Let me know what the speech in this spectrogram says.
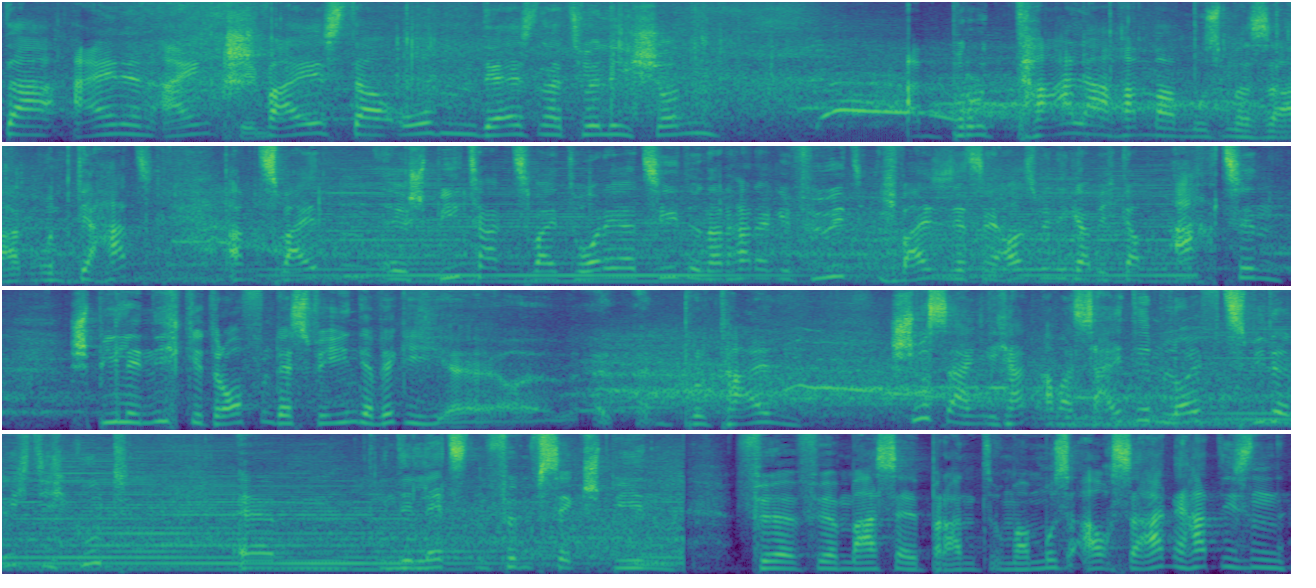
da einen eingeschweißt da oben. Der ist natürlich schon ein brutaler Hammer, muss man sagen. Und der hat am zweiten äh, Spieltag zwei Tore erzielt und dann hat er gefühlt, ich weiß es jetzt nicht auswendig, aber ich glaube 18 Spiele nicht getroffen. Das für ihn der wirklich äh, einen brutalen Schuss eigentlich hat. Aber seitdem läuft es wieder richtig gut. Ähm, in den letzten fünf, sechs Spielen für, für Marcel Brandt. Und man muss auch sagen, er hat diesen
